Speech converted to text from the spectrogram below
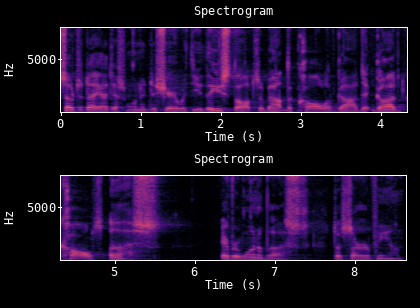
So today, I just wanted to share with you these thoughts about the call of God, that God calls us every one of us, to serve Him.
